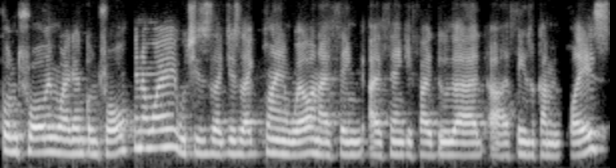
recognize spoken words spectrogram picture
controlling what I can control in a way, which is like just like playing well. And I think, I think if I do that, uh, things will come in place.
